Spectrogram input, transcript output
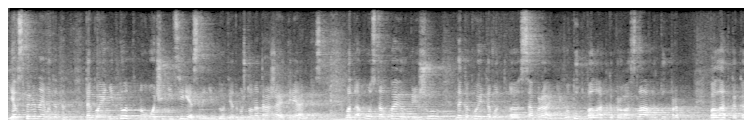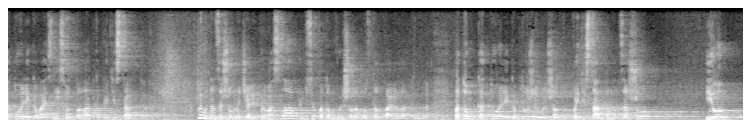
Я вспоминаю вот этот такой анекдот, но очень интересный анекдот. Я думаю, что он отражает реальность. Вот апостол Павел пришел на какое-то вот собрание. Вот тут палатка православных, тут палатка католиков, а здесь вот палатка протестантов. Ну вот он зашел вначале к православным, все, потом вышел апостол Павел оттуда. Потом к католикам тоже вышел. Тут к протестантам он зашел, и он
